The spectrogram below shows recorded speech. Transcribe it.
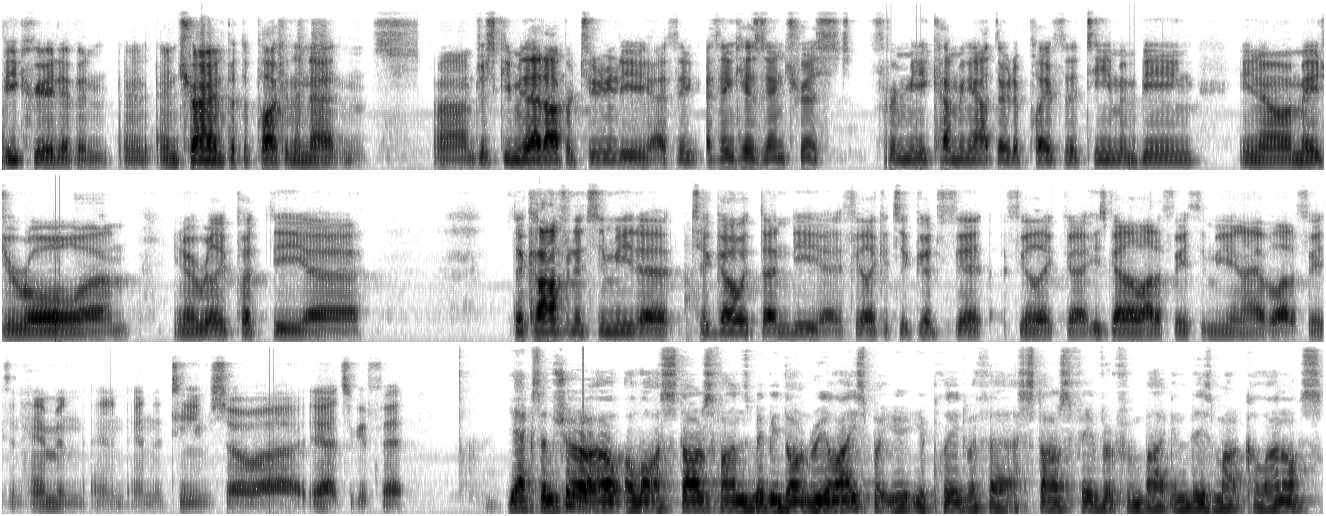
be creative and, and, and try and put the puck in the net and um, just give me that opportunity. I think I think his interest for me coming out there to play for the team and being you know a major role um, you know really put the uh, the confidence in me to to go with Dundee. I feel like it's a good fit. I feel like uh, he's got a lot of faith in me, and I have a lot of faith in him and, and, and the team. So uh, yeah, it's a good fit. Yeah, because I'm sure a, a, lot of Stars fans maybe don't realise, but you, you played with a, a Stars favourite from back in days, Mark Kolanos.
